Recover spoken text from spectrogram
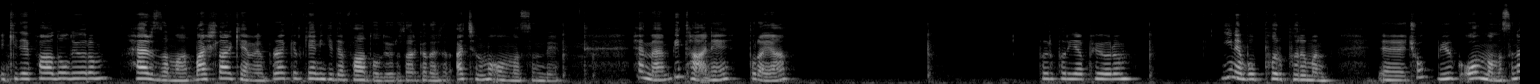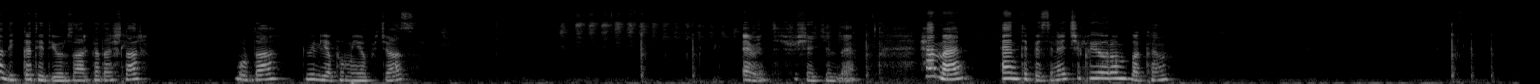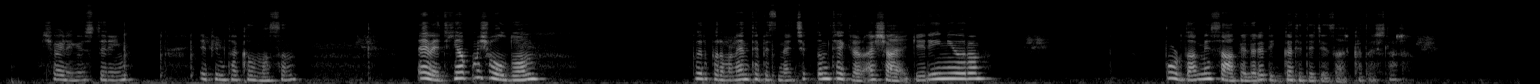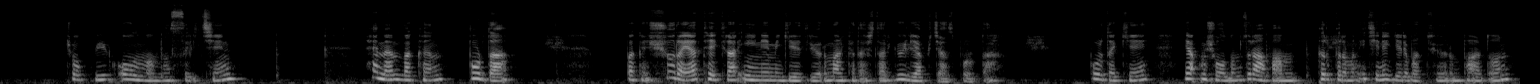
İki defa doluyorum. Her zaman başlarken ve bırakırken iki defa doluyoruz arkadaşlar. Açılma olmasın diye. Hemen bir tane buraya pırpır yapıyorum. Yine bu pırpırımın e, çok büyük olmamasına dikkat ediyoruz arkadaşlar. Burada gül yapımı yapacağız. Evet şu şekilde. Hemen en tepesine çıkıyorum. Bakın. Şöyle göstereyim. İpim takılmasın. Evet yapmış olduğum pırpırımın en tepesine çıktım. Tekrar aşağıya geri iniyorum. Burada mesafelere dikkat edeceğiz arkadaşlar. Çok büyük olmaması için. Hemen bakın burada. Bakın şuraya tekrar iğnemi girdiriyorum arkadaşlar. Gül yapacağız burada. Buradaki yapmış olduğum zürafam pırpırımın içine geri batıyorum. Pardon.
